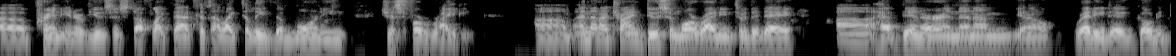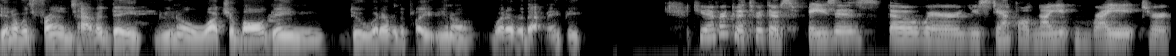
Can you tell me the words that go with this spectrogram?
uh, print interviews and stuff like that because I like to leave the morning just for writing. Um, and then I try and do some more writing through the day, uh, have dinner, and then I'm, you know, ready to go to dinner with friends, have a date, you know, watch a ball game, do whatever the play, you know, whatever that may be. Do you ever go through those phases though where you stay up all night and write or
